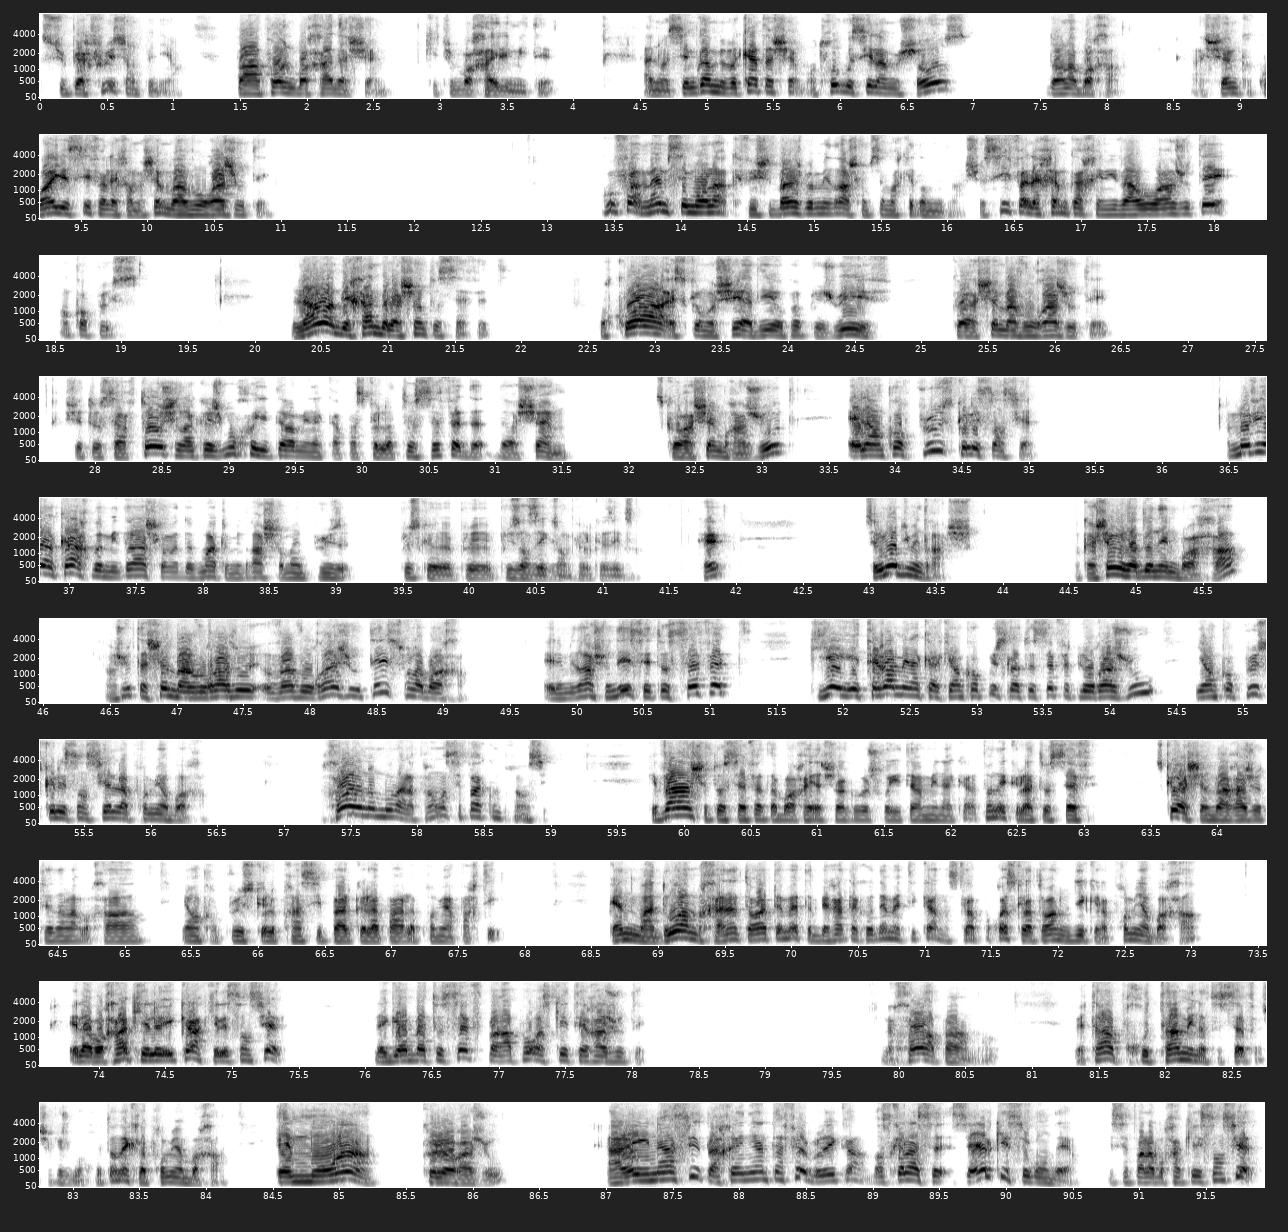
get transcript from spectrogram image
superflue, si on peut dire, par rapport à une bracha d'Hachem, qui est une bracha illimitée. On trouve aussi la même chose dans la bracha. Hachem, que quoi Yosif Alechem, Hachem va vous rajouter. Goufa, même ces mots-là, comme c'est marqué dans le Midrash, Yosif Alechem Kachem, il va vous rajouter encore plus. Pourquoi est-ce que Moshe a dit au peuple juif que Hachem va vous rajouter? Parce que la Tosefet de ce que Hachem rajoute, elle est encore plus que l'essentiel. Le Midrash, comme le Midrash ramène plus, plus que plusieurs exemples, quelques exemples. C'est le mot du Midrash. Donc Hachem va donner une bracha, Ensuite, Hachem va vous, va vous rajouter sur la bracha. Et le Midrash nous dit c'est Tosefet qui est Yetera Minaka, qui est encore plus la Tosefet, le rajout, il y a encore plus que l'essentiel, la première bracha. Apparemment, ce n'est pas compréhensible. Attendez que la Tosefet, ce que Hachem va rajouter dans la bracha, a encore plus que le principal, que la, la première partie. Pourquoi est-ce que la Torah nous dit que la première bracha est la bracha qui est le ikar, qui est l'essentiel? Les Gabatosef par rapport à ce qui était rajouté. Le Chor, apparemment, étant que la première bracha est moins que le rajout, dans ce cas-là, c'est elle qui est secondaire, ce n'est pas la bracha qui est essentielle.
